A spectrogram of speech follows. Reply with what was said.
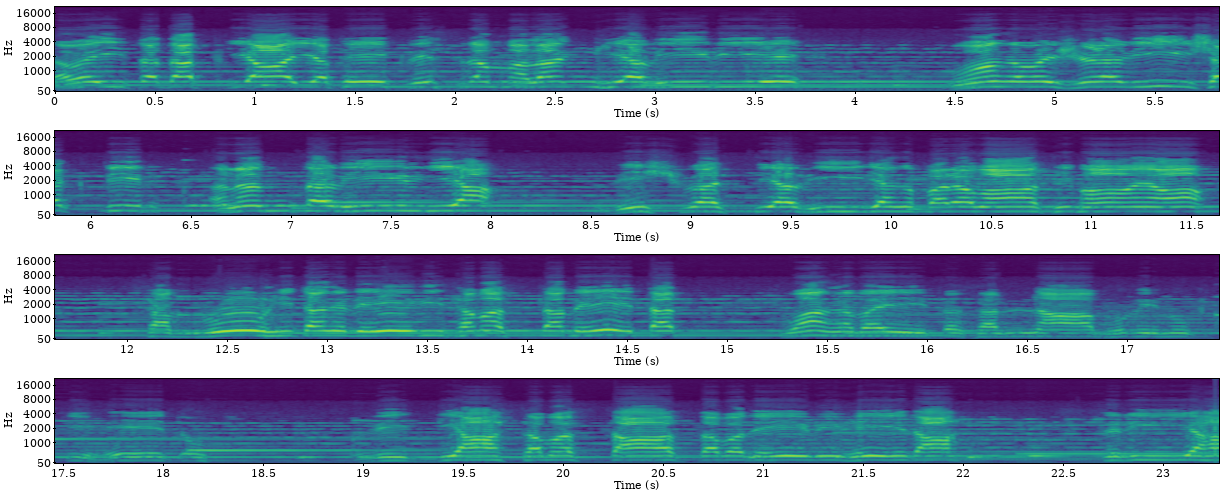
तवैतदप्यायते कृष्णम् अलङ्घ्य वीर्ये। त्वङ्वैष्णवी शक्तिरनन्तवीर्या विश्वस्य बीजं परमासि माया। सम्मोहितं देवि समस्तमेतत्। त्वं वै प्रसन्ना भुवि मुक्तिहेतुः विद्याः समस्तास्तव देवि भेदा स्त्रियः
